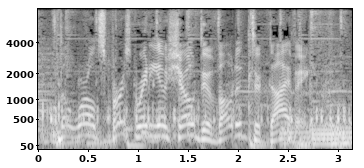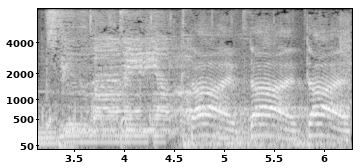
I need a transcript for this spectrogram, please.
The world's first radio show devoted to diving. Scuba Radio. Dive, dive, dive.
